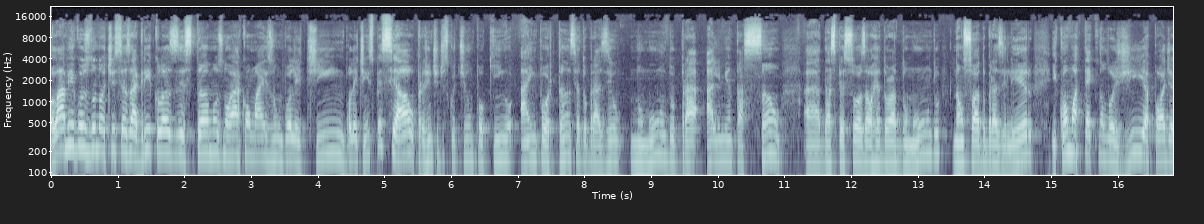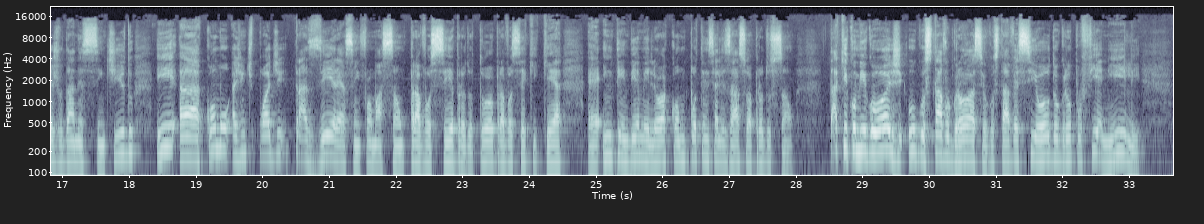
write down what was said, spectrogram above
Olá, amigos do Notícias Agrícolas. Estamos no ar com mais um boletim, boletim especial para a gente discutir um pouquinho a importância do Brasil no mundo para a alimentação ah, das pessoas ao redor do mundo, não só do brasileiro, e como a tecnologia pode ajudar nesse sentido e ah, como a gente pode trazer essa informação para você, produtor, para você que quer eh, entender melhor como potencializar a sua produção. Está aqui comigo hoje o Gustavo Grossi. O Gustavo é CEO do grupo Fienile.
